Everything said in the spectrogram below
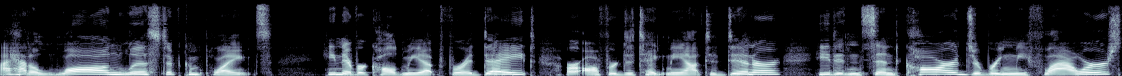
I had a long list of complaints. He never called me up for a date or offered to take me out to dinner. He didn't send cards or bring me flowers.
